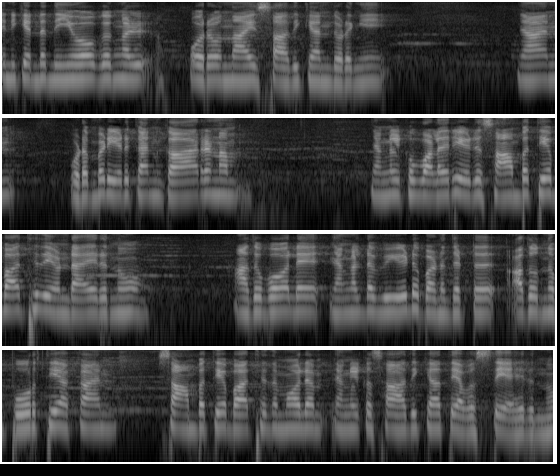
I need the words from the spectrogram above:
എനിക്കെന്റെ നിയോഗങ്ങൾ ഓരോന്നായി സാധിക്കാൻ തുടങ്ങി. ഞാൻ ഉടമ്പടി എടുക്കാൻ കാരണം ഞങ്ങൾക്ക് വളരെ ഒരു സാമ്പത്തിക ബാധ്യതയുണ്ടായിരുന്നു. അതുപോലെ ഞങ്ങളുടെ വീട് പണിതിട്ട് അതൊന്ന് പൂർത്തിയാക്കാൻ സാമ്പത്തിക ബാധ്യത മൂലം ഞങ്ങൾക്ക് സാധിക്കാത്ത അവസ്ഥയായിരുന്നു.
